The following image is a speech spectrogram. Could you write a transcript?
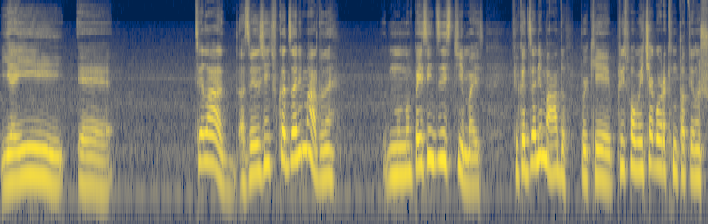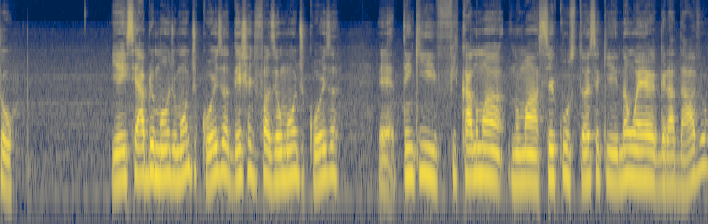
E aí, é, sei lá, às vezes a gente fica desanimado, né? Não, não pensa em desistir, mas fica desanimado, porque principalmente agora que não tá tendo show. E aí você abre mão de um monte de coisa, deixa de fazer um monte de coisa, é, tem que ficar numa, numa circunstância que não é agradável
